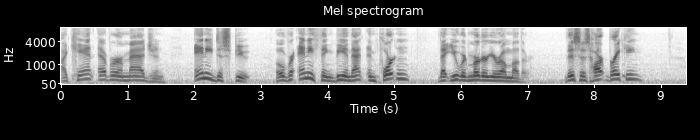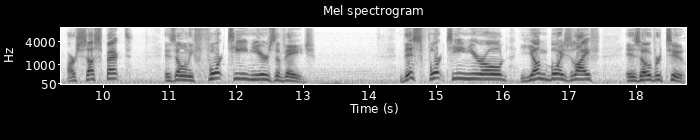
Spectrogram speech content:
I can't ever imagine any dispute over anything being that important that you would murder your own mother. This is heartbreaking. Our suspect is only 14 years of age. This 14 year old young boy's life is over too.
